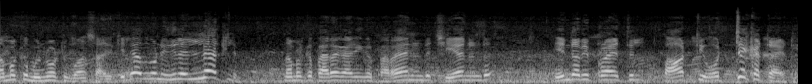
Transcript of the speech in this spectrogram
നമുക്ക് മുന്നോട്ട് പോകാൻ സാധിക്കില്ല. അതുകൊണ്ട് ഇതിലെല്ലാറ്റിലും നമുക്ക് പല കാര്യങ്ങൾ പറയാനുണ്ട് ചെയ്യാനുണ്ട്. എന്റെ അഭിപ്രായത്തിൽ പാർട്ടി ഒറ്റക്കെട്ടായിട്ട്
